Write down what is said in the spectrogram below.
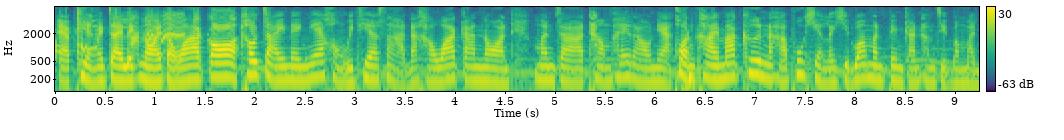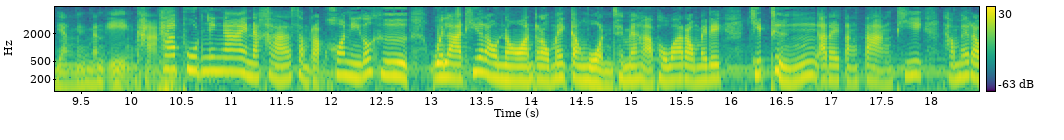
แอบเถียงในใจเล็กน้อย แต่ว่าก็เข้าใจในแง่ของวิทยาศาสตร์นะคะ ว่าการนอนมันจะทำให้เราเนี่ยผ่อนคลายมากขึ้นนะคะ ผู้เขียนเลยคิดว่ามันเป็นการทำจิตบำบัดอย่างหนึ่งนั่นเองค่ะ ถ้าพูดง่าย ๆนะคะสำหรับข้อนี้ก็คือ เวลาที่เรานอนเราไม่กังวลใช่ไหมคะเพราะว่าเราไม่ได้คิดถึงอะไรต่างๆ ที่ทำให้เรา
